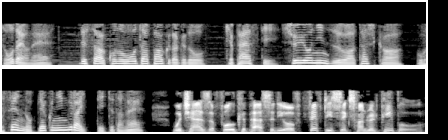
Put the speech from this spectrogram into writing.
そうだよね。でさ、このウォーターパークだけど、キャパシティ、収容人数は確か5600人ぐらいって言ってたね。which has a full capacity of 5,600 people.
